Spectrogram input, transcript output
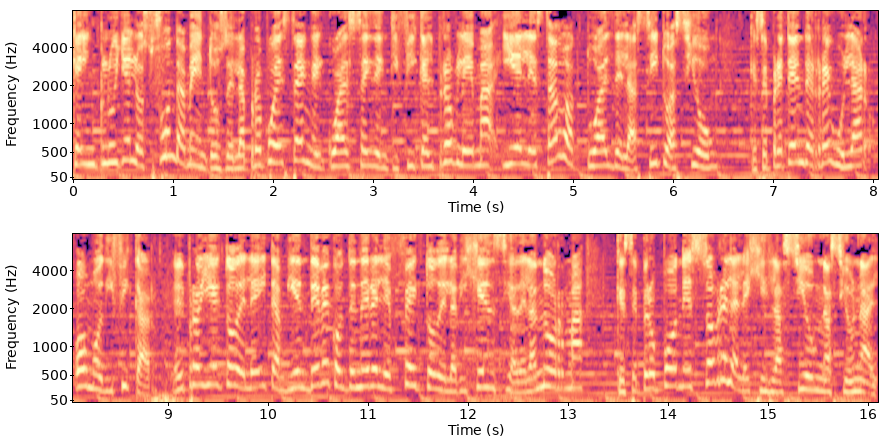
que incluye los fundamentos de la propuesta en el cual se identifica el problema y el estado actual de la situación que se pretende regular o modificar. El proyecto de ley también debe contener el efecto de la vigencia de la norma que se propone sobre la legislación nacional.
